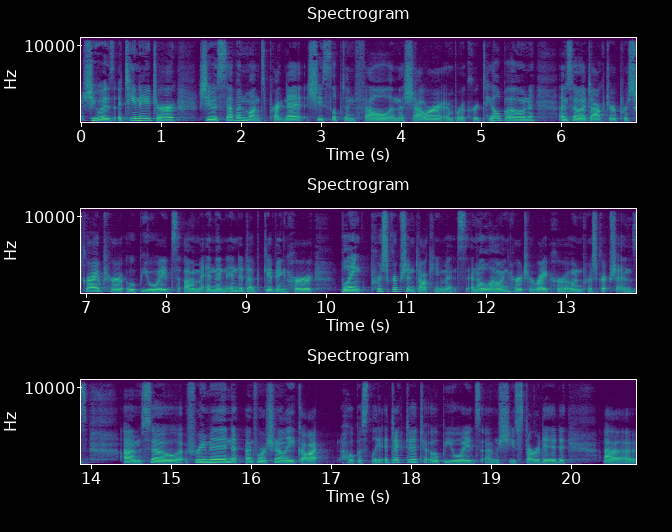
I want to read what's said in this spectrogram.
She was a teenager. She was seven months pregnant. She slipped and fell in the shower and broke her tailbone. And so a doctor prescribed her opioids um, and then ended up giving her blank prescription documents and allowing her to write her own prescriptions. Um, so Freeman unfortunately got hopelessly addicted to opioids. Um, she started uh,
